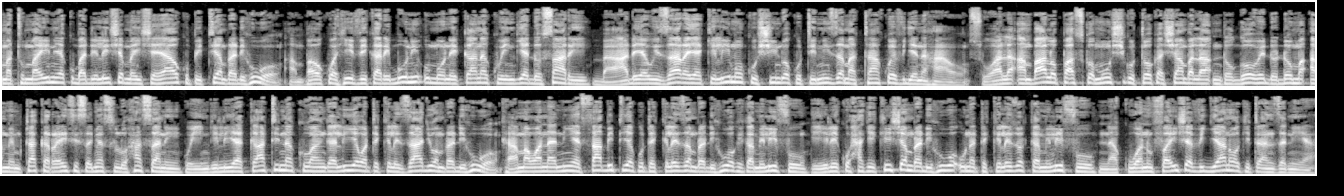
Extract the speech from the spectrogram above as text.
matumaini ya kubadilisha maisha yao kupitia mradi huo ambao kwa hivi karibuni umeonekana kuingia dosari baada ya wizara ya kilimo kushindwa kutimiza matakwa ya vijana hao, suala ambalo Pasco Mushi kutoka shamba la Ndogowe, Dodoma, amemtaka Rais Samia Suluhu hasani kuingilia kati na kuangalia watekelezaji wa mradi huo kama wana nia thabiti ya kutekeleza mradi huo kikamilifu ili kuhakikisha mradi huo unatekelezwa kikamilifu na kuwanufaisha vijana wa Kitanzania.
